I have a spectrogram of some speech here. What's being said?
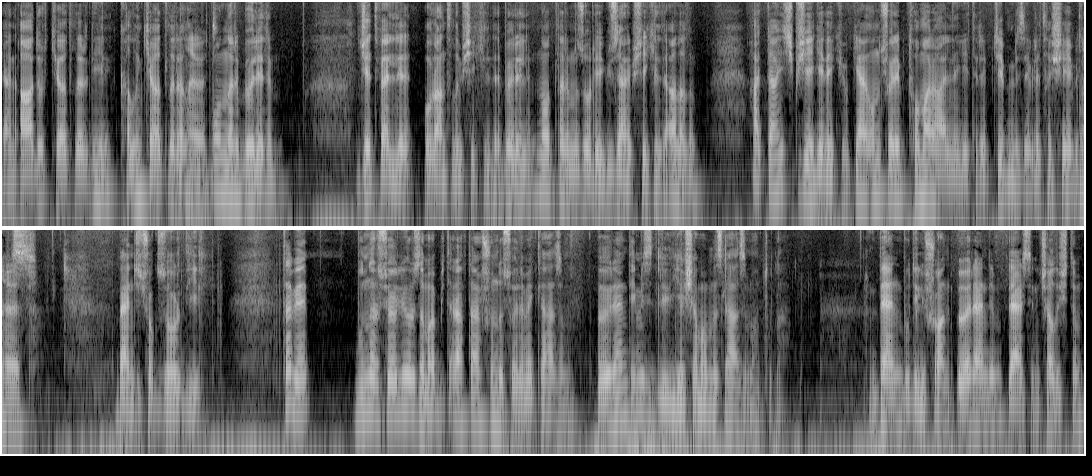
Yani A4 kağıtları değil, kalın kağıtlar alalım. Evet. Onları bölelim. Cetvelle orantılı bir şekilde bölelim. Notlarımızı oraya güzel bir şekilde alalım. Hatta hiçbir şey gerek yok. Yani onu şöyle bir tomar haline getirip cebimize bile taşıyabiliriz. Evet. Bence çok zor değil. Tabii bunları söylüyoruz ama bir taraftan şunu da söylemek lazım. Öğrendiğimiz dili yaşamamız lazım Abdullah. Ben bu dili şu an öğrendim, dersini çalıştım.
